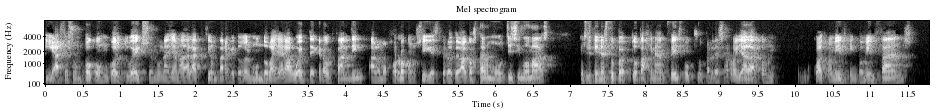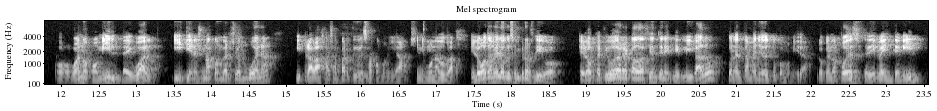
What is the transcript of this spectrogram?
y haces un poco un call to action, una llamada a la acción para que todo el mundo vaya a la web de crowdfunding, a lo mejor lo consigues, pero te va a costar muchísimo más que si tienes tu, página en Facebook súper desarrollada con 4.000, 5.000 fans, o bueno, o 1.000, da igual, y tienes una conversión buena y trabajas a partir de esa comunidad, sin ninguna duda. Y luego también lo que siempre os digo, el objetivo de recaudación tiene que ir ligado con el tamaño de tu comunidad. Lo que no puedes es pedir 20.000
